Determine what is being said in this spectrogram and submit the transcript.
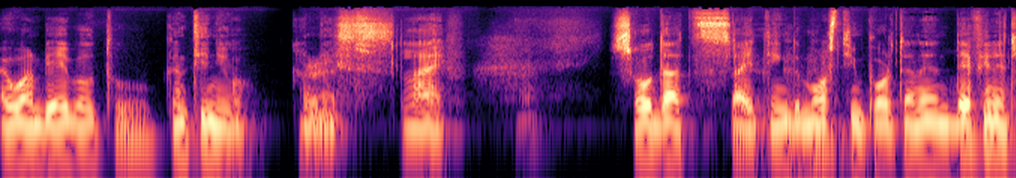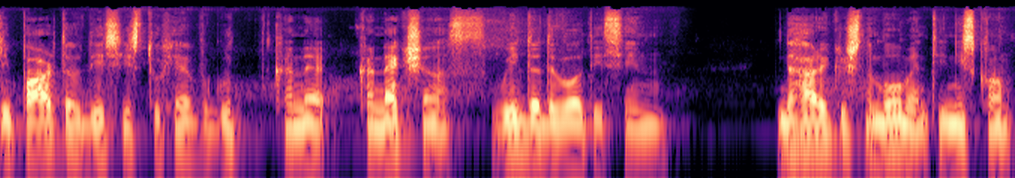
I won't be able to continue in this life. So that's, I think, the most important. And definitely part of this is to have good conne- connections with the devotees in, in the Hare Krishna movement, in ISKCON.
